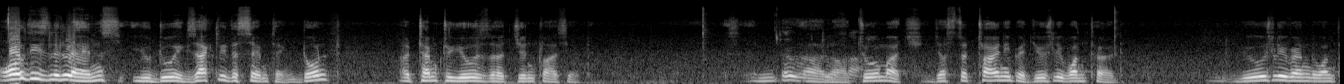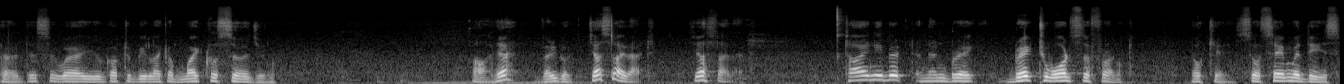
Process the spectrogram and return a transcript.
All these little ends, you do exactly the same thing. Don't attempt to use the jin pliers yet. Oh, Ah, too no, too much. Just a tiny bit, usually one third. Usually when one third. This is where you got to be like a microsurgeon. Ah, yeah, very good. Just like that. Just like that. Tiny bit and then break. Break towards the front. Okay, so same with these.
